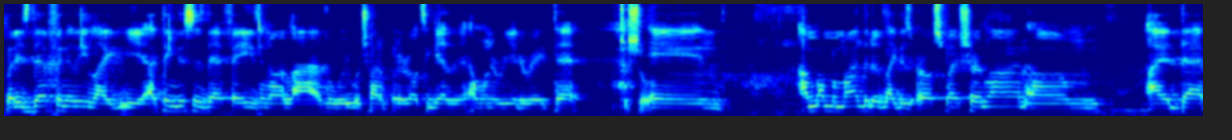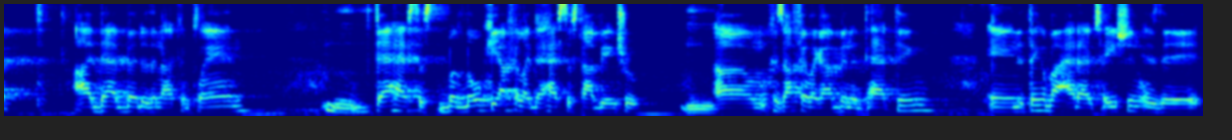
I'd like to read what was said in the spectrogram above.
But it's definitely like, yeah, I think this is that phase in our lives where we're trying to put it all together. I want to reiterate that. For sure. and I'm, I'm reminded of like this Earl Sweatshirt line. Um, I adapt, I adapt better than I can plan. Mm-hmm. That has to, but low key, I feel like that has to stop being true. Mm-hmm. Um, because I feel like I've been adapting, and the thing about adaptation is that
